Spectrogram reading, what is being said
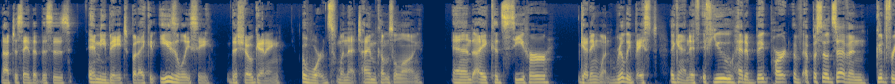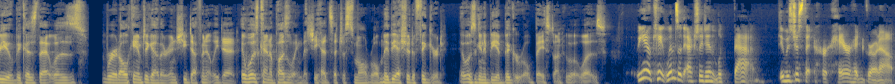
not to say that this is Emmy bait, but I could easily see the show getting awards when that time comes along. And I could see her getting one really based again if, if you had a big part of episode seven good for you because that was where it all came together and she definitely did it was kind of puzzling that she had such a small role maybe i should have figured it was going to be a bigger role based on who it was You know, Kate Winslet actually didn't look bad. It was just that her hair had grown out.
